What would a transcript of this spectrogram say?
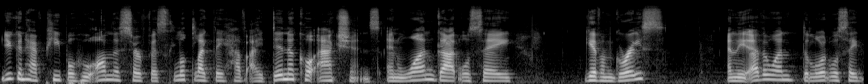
You can have people who on the surface look like they have identical actions, and one God will say, give them grace, and the other one, the Lord will say,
